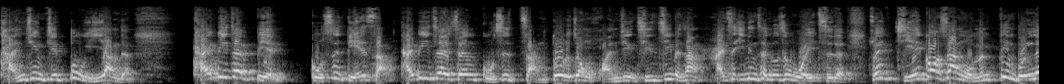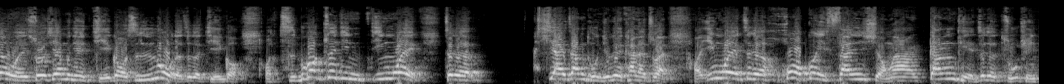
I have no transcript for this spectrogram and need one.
弹性其实不一样的，台币在贬。股市跌少，台币再升，股市涨多的这种环境，其实基本上还是一定程度是维持的。所以结构上，我们并不认为说现在目前的结构是弱的这个结构哦，只不过最近因为这个下一张图你就可以看得出来啊，因为这个货柜三雄啊，钢铁这个族群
